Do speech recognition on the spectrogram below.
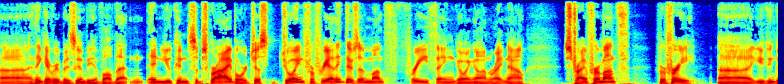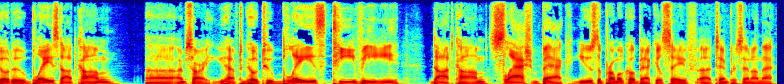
Uh, I think everybody's going to be involved in that, and, and you can subscribe or just join for free. I think there's a month free thing going on right now. Just try for a month for free. Uh, you can go to blaze.com. Uh, I'm sorry, you have to go to blazetv.com slash Beck. Use the promo code Beck. You'll save uh, 10% on that.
